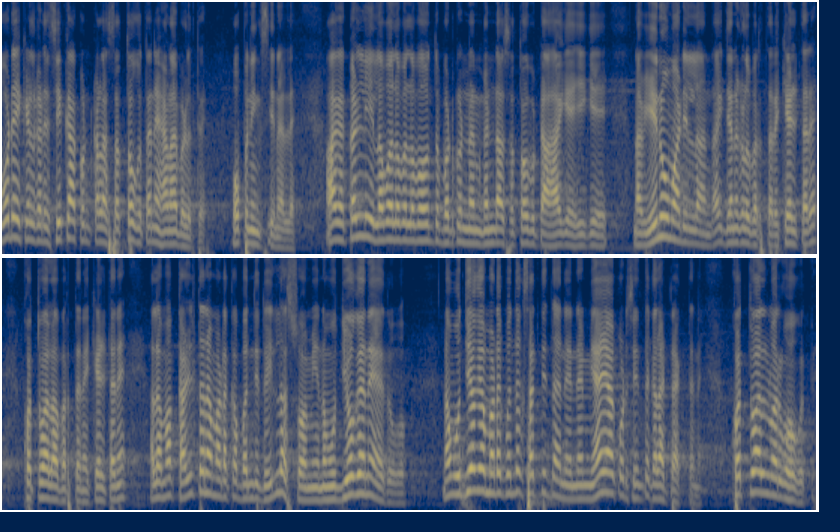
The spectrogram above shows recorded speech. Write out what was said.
ಗೋಡೆ ಕೆಳಗಡೆ ಸಿಕ್ಕಾಕೊಂಡು ಕಳ್ಳ ಸತ್ತೋಗುತ್ತಾನೆ, ಹಣ ಬೀಳುತ್ತೆ ಓಪನಿಂಗ್ ಸೀನಲ್ಲೇ. ಆಗ ಕಳ್ಳಿ ಲವ ಲವ ಲವ ಅಂತ ಬಡ್ಕೊಂಡು ನನ್ನ ಗಂಡ ಸತ್ತೋಗ್ಬಿಟ್ಟ ಹಾಗೆ ಹೀಗೆ ನಾವು ಮಾಡಿಲ್ಲ ಅಂದಾಗ ಜನಗಳು ಬರ್ತಾರೆ, ಕೇಳ್ತಾರೆ, ಕೊತ್ವಾಲ ಬರ್ತಾನೆ, ಕೇಳ್ತಾನೆ. ಅಲ್ಲಮ್ಮ ಕಳ್ತನ ಮಾಡೋಕ್ಕೆ ಬಂದಿದ್ದು ಇಲ್ಲ ಸ್ವಾಮಿ, ನಮ್ಮ ಉದ್ಯೋಗನೇ ಅದು. ನಮ್ಮ ಉದ್ಯೋಗ ಮಾಡೋಕ್ಕೆ ಬಂದಾಗ ಸತ್ತಿದ್ದಾನೆ ನನ್ನ ನ್ಯಾಯ ಕೊಡಿಸಿ ಅಂತ ಗಲಾಟೆ ಆಗ್ತಾನೆ. ಕೊತ್ವಾಲ್ನವರೆಗೂ ಹೋಗುತ್ತೆ.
